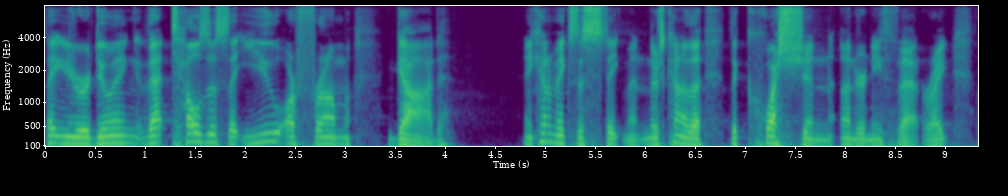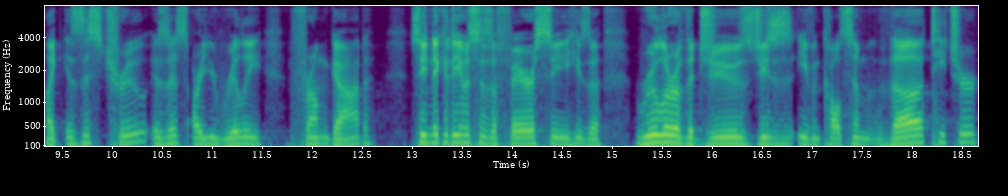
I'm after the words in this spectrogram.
that you are doing, that tells us that you are from God. And he kind of makes this statement, and there's kind of the, the question underneath that, right? Like, is this true? Is this, are you really from God? See, Nicodemus is a Pharisee, he's a ruler of the Jews. Jesus even calls him the teacher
